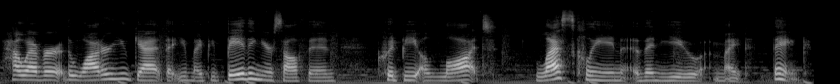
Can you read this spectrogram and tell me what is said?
However, the water you get that you might be bathing yourself in could be a lot less clean than you might think.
